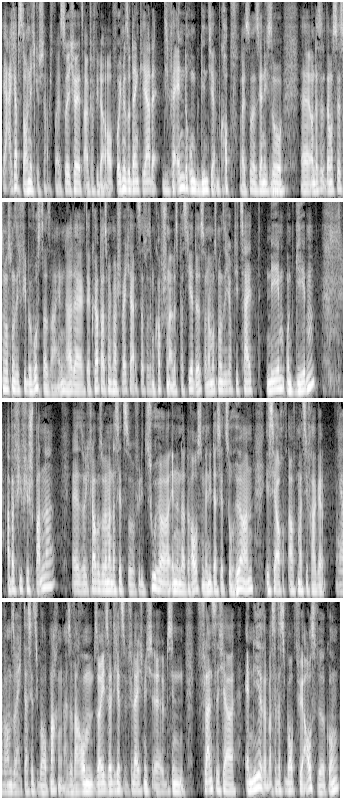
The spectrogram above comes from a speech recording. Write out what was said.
ja, ich habe es doch nicht geschafft, weißt du, ich höre jetzt einfach wieder auf. Wo ich mir so denke, ja, der, die Veränderung beginnt ja im Kopf, weißt du, das ist ja nicht so, mhm. äh, und das, da muss, dessen muss man sich viel bewusster sein. Ja? Der, der Körper ist manchmal schwächer als das, was im Kopf schon alles passiert ist. Und da muss man sich auch die Zeit nehmen und geben. Aber viel, viel spannender also ich glaube, so wenn man das jetzt so für die ZuhörerInnen da draußen, wenn die das jetzt so hören, ist ja auch oftmals die Frage, ja, warum soll ich das jetzt überhaupt machen? Also warum soll ich, sollte ich jetzt vielleicht mich äh, ein bisschen pflanzlicher ernähren? Was hat das überhaupt für Auswirkungen?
